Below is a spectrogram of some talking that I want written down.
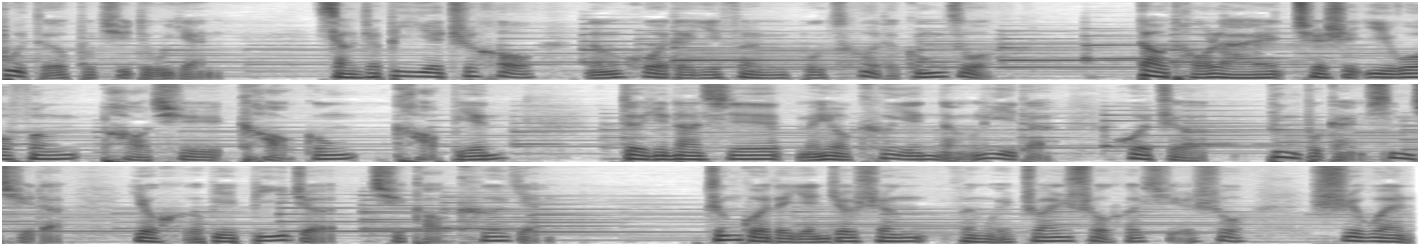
不得不去读研，想着毕业之后能获得一份不错的工作。到头来却是一窝蜂跑去考公考编。对于那些没有科研能力的，或者并不感兴趣的，又何必逼着去搞科研？中国的研究生分为专硕和学硕，试问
